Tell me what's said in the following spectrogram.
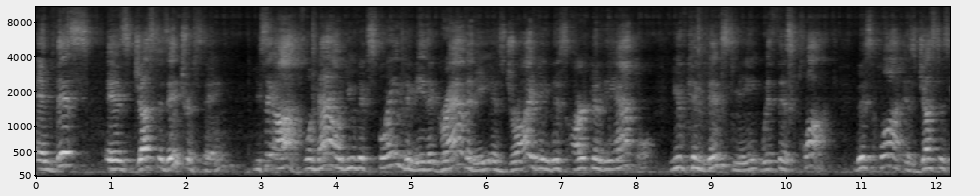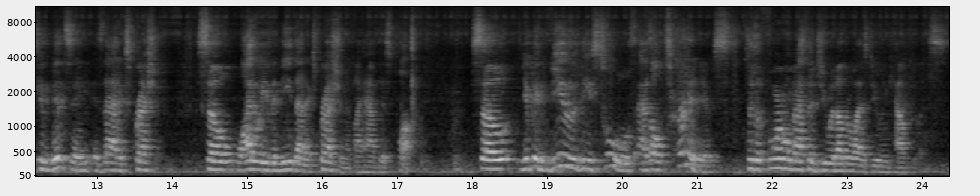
and this is just as interesting. You say, ah, well now you've explained to me that gravity is driving this arc of the apple. You've convinced me with this plot. This plot is just as convincing as that expression. So why do we even need that expression if I have this plot? So you can view these tools as alternatives to the formal methods you would otherwise do in calculus.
